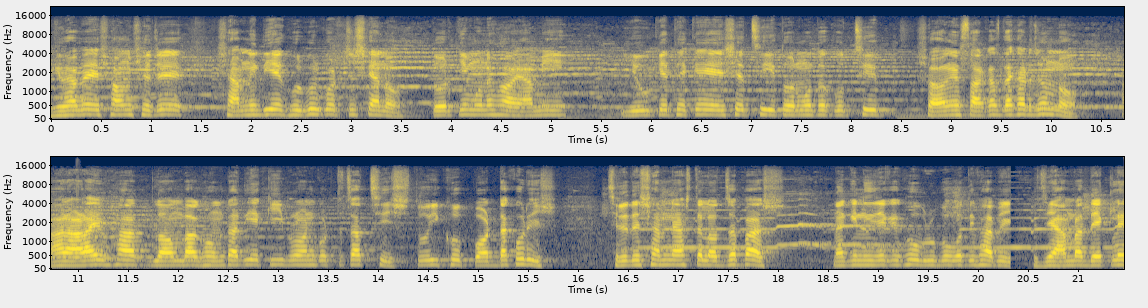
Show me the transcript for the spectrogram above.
কীভাবে সংসেজে সামনে দিয়ে ঘুরঘুর করছিস কেন? তোর কি মনে হয় আমি ইউকে থেকে এসেছি, তোর মতো কুৎসিত স্বয়ংয়ের সার্কাস দেখার জন্য। আর আড়াই ভাত লম্বা ঘোমটা দিয়ে কি প্রমাণ করতে চাচ্ছিস? তুই খুব পর্দা করিস। ছেলেদের সামনে আসতে লজ্জা পাস? নাকি নিজেকে খুব রূপবতী ভাবি যে আমরা দেখলে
